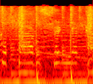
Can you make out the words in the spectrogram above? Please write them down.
아깝다고 생각해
